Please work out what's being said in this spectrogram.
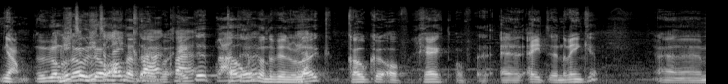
Ja, we willen Niet- sowieso niet altijd qua- over qua eten praten, koken. want dat vinden we Ja. leuk. Koken of gerecht of eh, eten en drinken. Ehm,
